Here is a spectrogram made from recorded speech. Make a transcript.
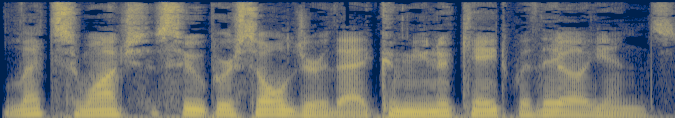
Let's watch super soldier that communicate with aliens.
